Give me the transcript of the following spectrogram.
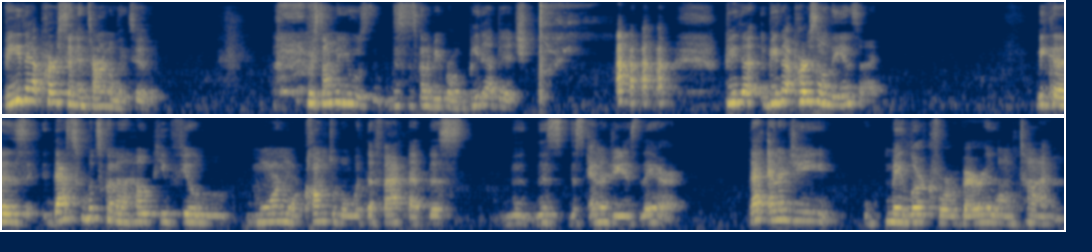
be that person internally too. For some of you, this is gonna be bro. Be that bitch. be that be that person on the inside. Because that's what's gonna help you feel more and more comfortable with the fact that this this this energy is there. That energy may lurk for a very long time,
